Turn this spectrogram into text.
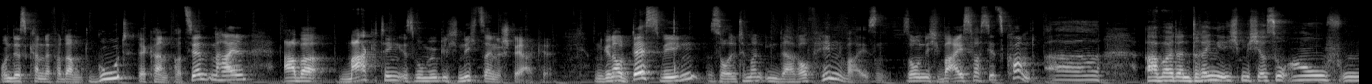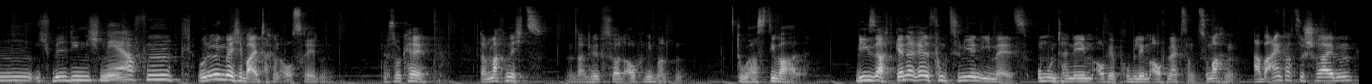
und das kann der verdammt gut, der kann Patienten heilen, aber Marketing ist womöglich nicht seine Stärke. Und genau deswegen sollte man ihn darauf hinweisen. So, und ich weiß, was jetzt kommt. Ah, aber dann dränge ich mich ja so auf, ich will die nicht nerven und irgendwelche weiteren Ausreden. Ist okay, dann mach nichts und dann hilfst du halt auch niemandem. Du hast die Wahl. Wie gesagt, generell funktionieren E-Mails, um Unternehmen auf ihr Problem aufmerksam zu machen. Aber einfach zu schreiben,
